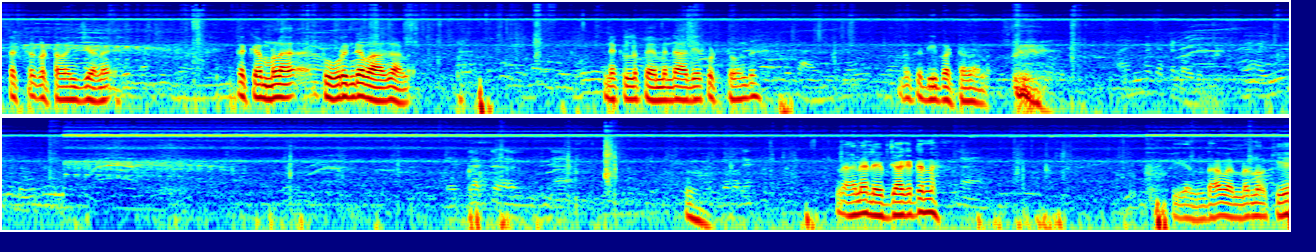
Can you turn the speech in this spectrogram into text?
ഇതൊക്കെ കുട്ടവഞ്ചിയാണ്. ഇതൊക്കെ നമ്മളെ ടൂറിന്റെ ഭാഗമാണ്. ഇതിനൊക്കെയുള്ള പേയ്മെന്റ് ആദ്യം കൊടുത്തുകൊണ്ട് ഇതൊക്കെ ഇതിൽ പെട്ടതാണ്. ഞാനാ ലൈഫ് ജാക്കറ്റ് തന്നെ. എന്താ വെള്ളം നോക്കിയേ?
